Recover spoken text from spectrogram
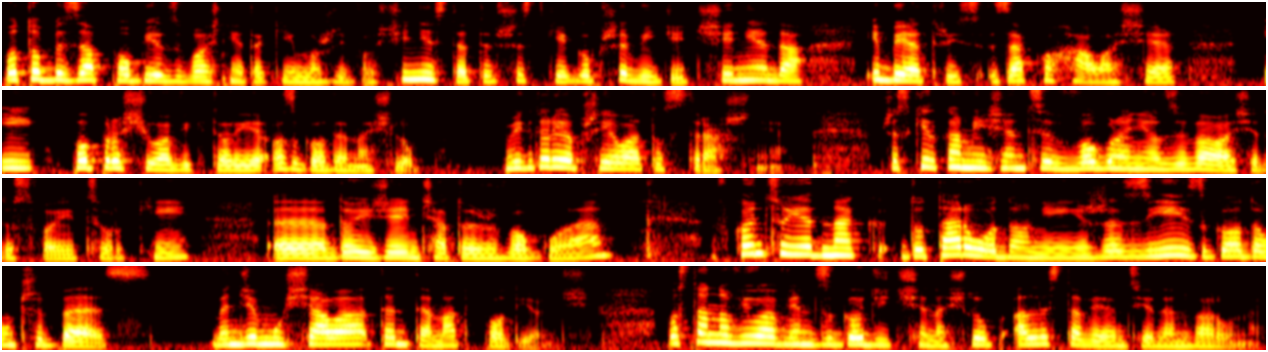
bo to by zapobiec właśnie takiej możliwości. Niestety wszystkiego przewidzieć się nie da i Beatrice zakochała się i poprosiła Wiktorię o zgodę na ślub. Wiktoria przyjęła to strasznie. Przez kilka miesięcy w ogóle nie odzywała się do swojej córki, y, do jej zięcia to już w ogóle. W końcu jednak dotarło do niej, że z jej zgodą czy bez będzie musiała ten temat podjąć. Postanowiła więc zgodzić się na ślub, ale stawiając jeden warunek.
